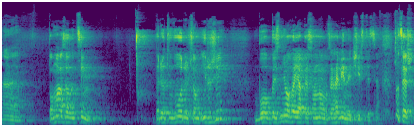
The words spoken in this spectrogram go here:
Е, помазали цим перетворювачем іржі, бо без нього якось воно взагалі не чиститься. Ну це ж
